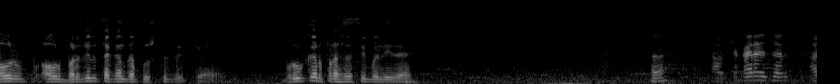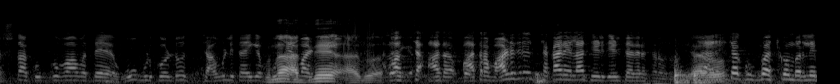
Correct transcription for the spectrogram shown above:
ಅವ್ರು ಅವ್ರು ಬರೆದಿರ್ತಕ್ಕಂಥ ಪುಸ್ತಕಕ್ಕೆ ಬ್ರೂಕರ್ ಪ್ರಶಸ್ತಿ ಬಂದಿದೆ. ಹಾಂ? ನಾವು ಚಕಾರ ಸರ್ ಅರ್ಶಿನ ಕುಂಕುಮ ಮತ್ತೆ ಹೂ ಬಿಡ್ಕೊಂಡು ಚಾಮುಂಡಿ ತಾಯಿಗೆ ಪಾತ್ರ ಮಾಡಿದ್ರೆ ಚಕಾರ ಎಲ್ಲ ಅಂತ ಹೇಳಿ ಹೇಳ್ತಾ ಇದಾರೆ ಸರ್ ಅವರು. ಅರಿಷ್ಟ ಕುಂಕುಮ ಹಚ್ಕೊಂಡ್ ಬರ್ಲಿ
